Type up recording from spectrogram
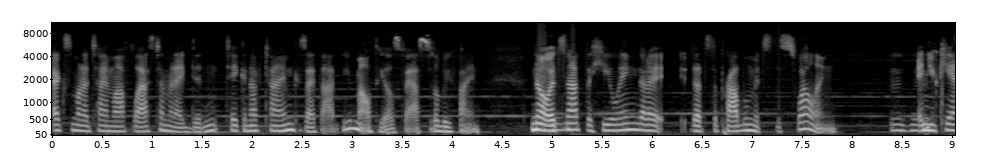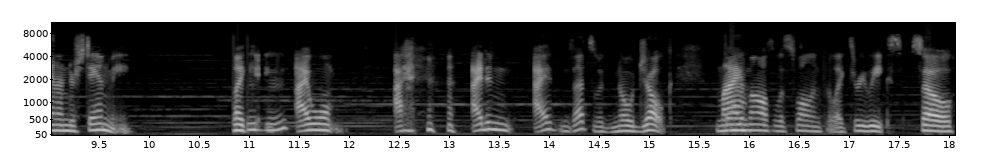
X amount of time off last time and I didn't take enough time because I thought your mouth heals fast, it'll be fine. No, mm-hmm. it's not the healing that I that's the problem, it's the swelling. Mm-hmm. And you can't understand me. Like mm-hmm. I won't I I didn't I that's like no joke. My yeah. mouth was swollen for like three weeks. So,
